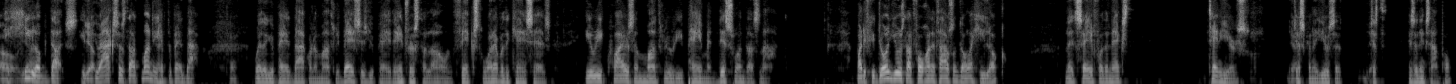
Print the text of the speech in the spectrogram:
Oh, a yeah. HELOC does. If Yep. you access that money, you have to pay it back. Okay. Whether you pay it back on a monthly basis, you pay the interest alone, fixed, whatever the case is, it requires a monthly repayment. This one does not. But if you don't use that $400,000 HELOC, let's say for the next 10 years, Yeah. just going to use it Yeah. just as an example,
